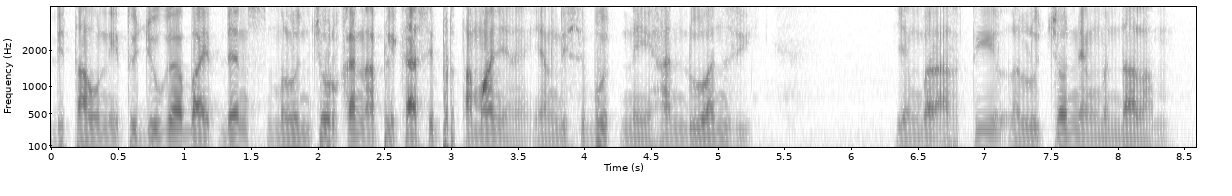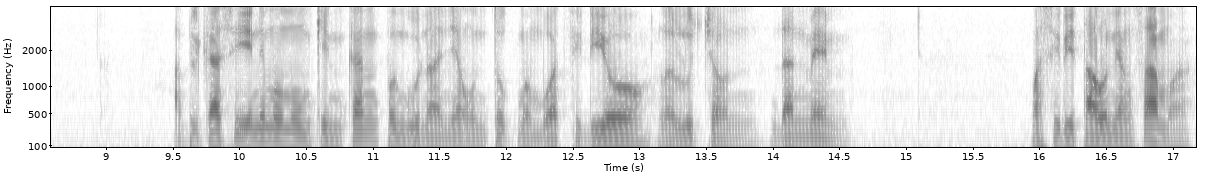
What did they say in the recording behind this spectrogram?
di tahun itu juga ByteDance meluncurkan aplikasi pertamanya yang disebut Neihan Duanzi yang berarti lelucon yang mendalam. Aplikasi ini memungkinkan penggunanya untuk membuat video, lelucon, dan meme. Masih di tahun yang sama,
